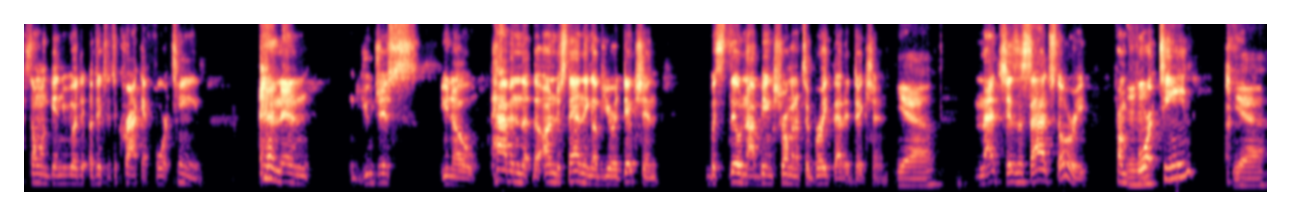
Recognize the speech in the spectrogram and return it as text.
someone getting you addi- addicted to crack at 14, and then you just, you know, having the, the understanding of your addiction, but still not being strong enough to break that addiction. Yeah. And that's just a sad story. From Mhm. 14, Yeah.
